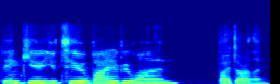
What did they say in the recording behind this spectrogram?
Thank you. You too. Bye, everyone. Bye, darling.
